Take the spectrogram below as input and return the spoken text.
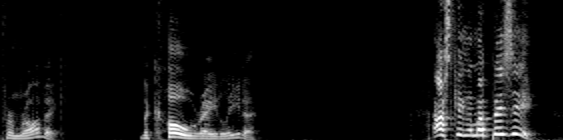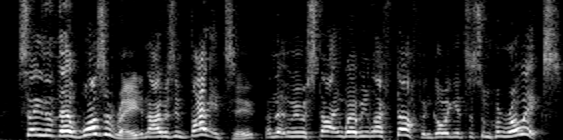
from Rovik, the co-raid leader, asking am I busy? Saying that there was a raid and I was invited to, and that we were starting where we left off and going into some heroics.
